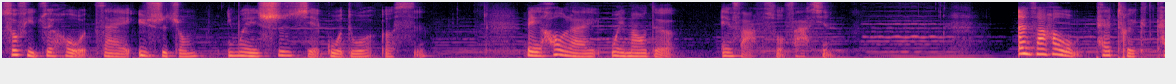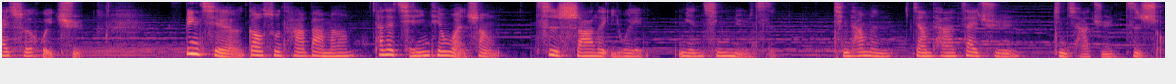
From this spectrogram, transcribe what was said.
Sophie 最后在浴室中因为失血过多而死，被后来喂猫的 Eva 所发现。案发后，Patrick 开车回去，并且告诉他爸妈，他在前一天晚上刺杀了一位年轻女子，请他们将他再去警察局自首。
